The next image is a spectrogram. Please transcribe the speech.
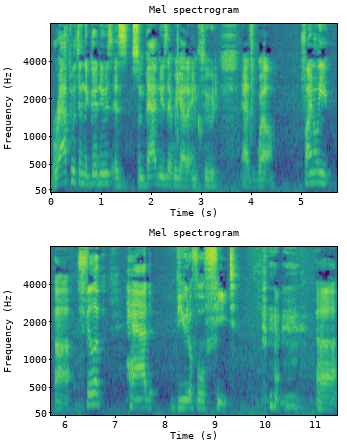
wrapped within the good news is some bad news that we got to include as well. Finally, uh, Philip had beautiful feet. uh,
